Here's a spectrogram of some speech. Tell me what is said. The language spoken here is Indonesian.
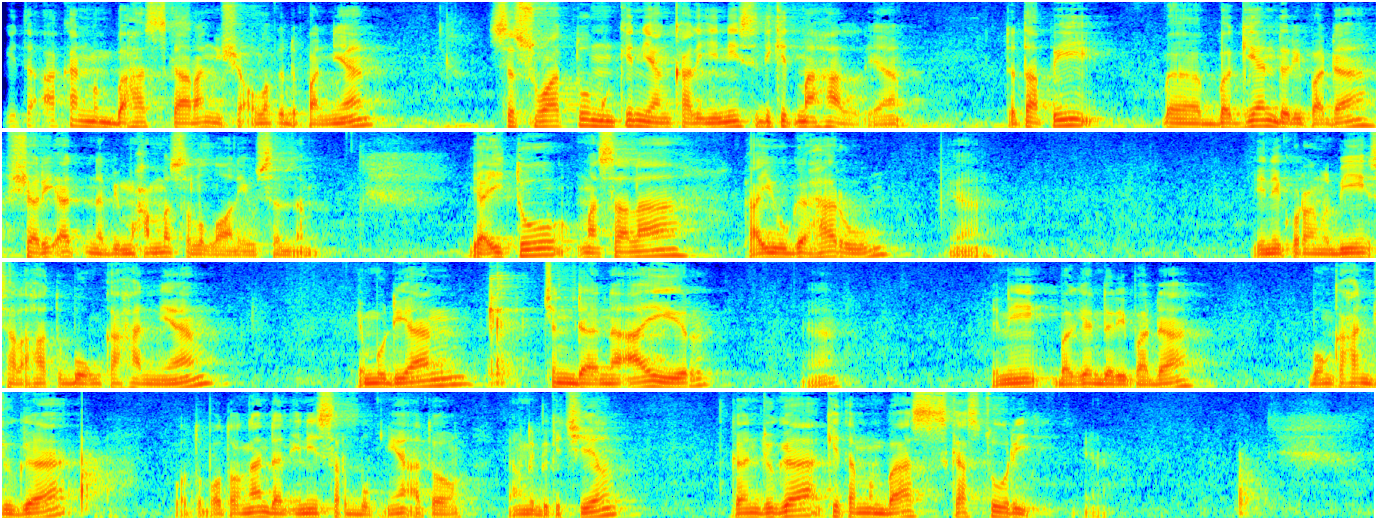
Kita akan membahas sekarang insya Allah ke depannya sesuatu mungkin yang kali ini sedikit mahal ya. Tetapi eh, bagian daripada syariat Nabi Muhammad SAW. Yaitu masalah kayu gaharu ya. Ini kurang lebih salah satu bongkahannya. Kemudian cendana air ya. Ini bagian daripada bongkahan juga potong-potongan dan ini serbuknya atau yang lebih kecil. Dan juga kita membahas kasturi. Ya.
